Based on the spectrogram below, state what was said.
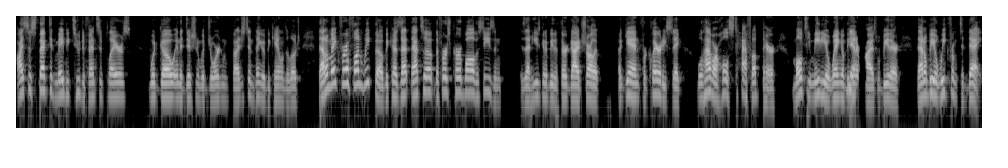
I suspected maybe two defensive players would go in addition with Jordan, but I just didn't think it would be Kalen DeLoach. That'll make for a fun week though, because that that's a, the first curveball of the season is that he's going to be the third guy at Charlotte. Again, for clarity's sake, we'll have our whole staff up there. Multimedia wing of the yeah. enterprise will be there. That'll be a week from today,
